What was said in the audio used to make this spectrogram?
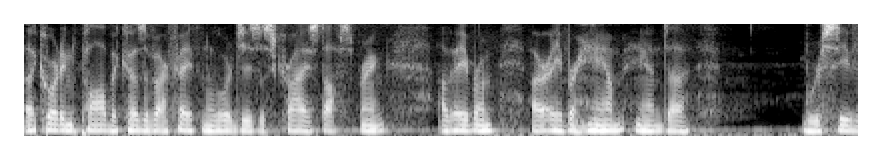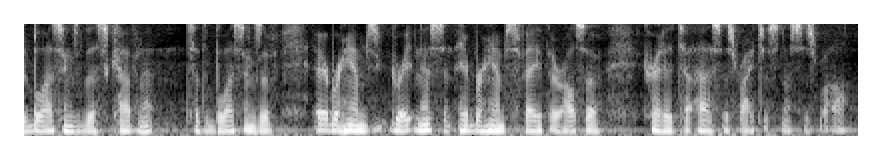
according to Paul, because of our faith in the Lord Jesus Christ, offspring of Abram or Abraham, and uh, receive the blessings of this covenant. So the blessings of Abraham's greatness and Abraham's faith are also credited to us as righteousness as well.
